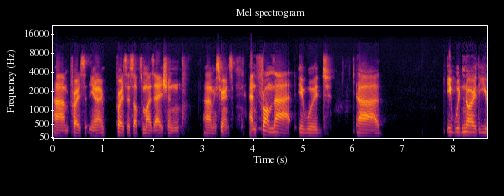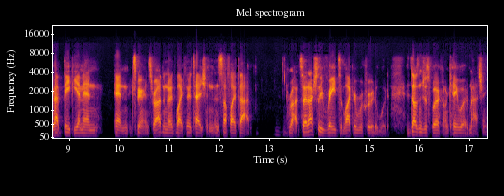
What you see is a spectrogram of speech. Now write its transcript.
um, process, you know, process optimization um, experience. And from that, it would, uh, it would know that you have BPMN and experience, right? The note like notation and stuff like that. Mm-hmm. Right. So it actually reads it like a recruiter would. It doesn't just work on keyword matching,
